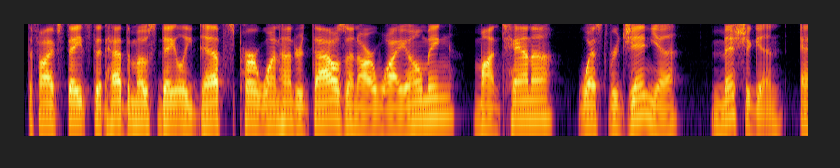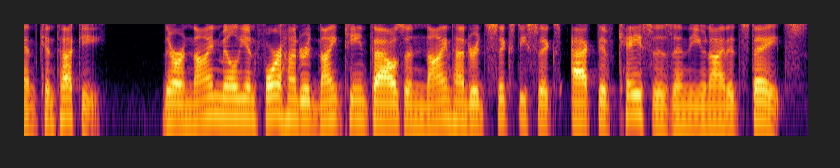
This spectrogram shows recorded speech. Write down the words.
The five states that had the most daily deaths per 100,000 are Wyoming, Montana, West Virginia, Michigan, and Kentucky. There are 9,419,966 active cases in the United States.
